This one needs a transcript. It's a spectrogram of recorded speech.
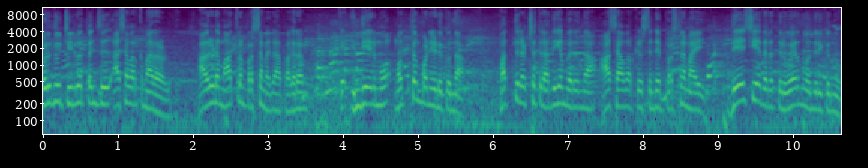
ഒരുന്നൂറ്റി ഇരുപത്തഞ്ച് ആശാവർക്കന്മാരാണുള്ളത് അവരുടെ മാത്രം പ്രശ്നമല്ല പകരം ഇന്ത്യയിൽ മൊത്തം പണിയെടുക്കുന്ന പത്ത് ലക്ഷത്തിലധികം വരുന്ന ആശാ വർക്കേഴ്സിന്റെ പ്രശ്നമായി ദേശീയ തലത്തിൽ ഉയർന്നു വന്നിരിക്കുന്നു.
